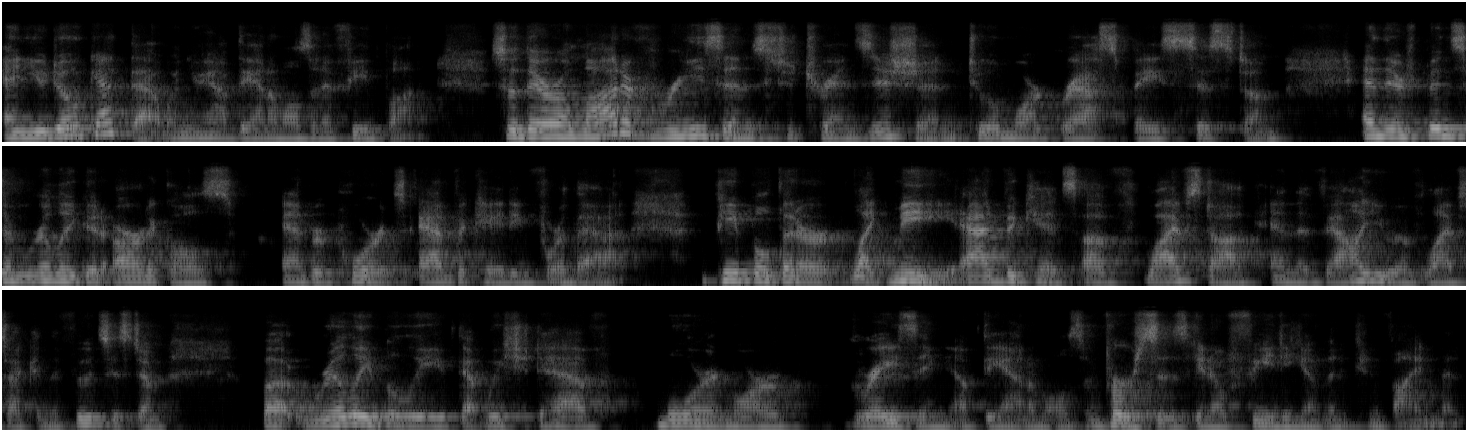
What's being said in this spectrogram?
And you don't get that when you have the animals in a feedlot. So there are a lot of reasons to transition to a more grass based system. And there's been some really good articles and reports advocating for that. People that are like me, advocates of livestock and the value of livestock in the food system, but really believe that we should have more and more grazing of the animals versus, you know, feeding them in confinement.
